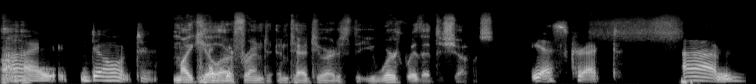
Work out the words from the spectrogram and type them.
Uh, I don't Mike Hill, our friend and tattoo artist that you work with at the shows. Yes, correct. Um,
